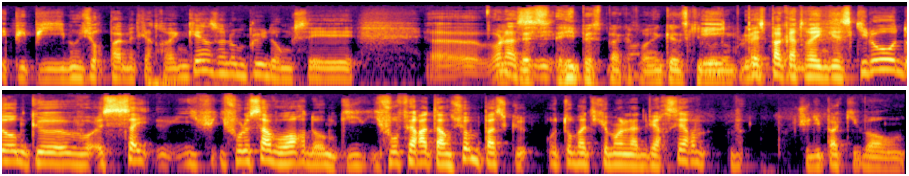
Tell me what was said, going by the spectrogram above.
et puis, puis il mesure pas 1m95 non plus, donc c'est. Euh, voilà, il, pèse, il pèse pas 95 kg non plus. Il pèse pas 95 kg, donc euh, ça, il, faut le savoir. Donc il, faut faire attention parce que automatiquement l'adversaire je ne dis pas qu'ils vont,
